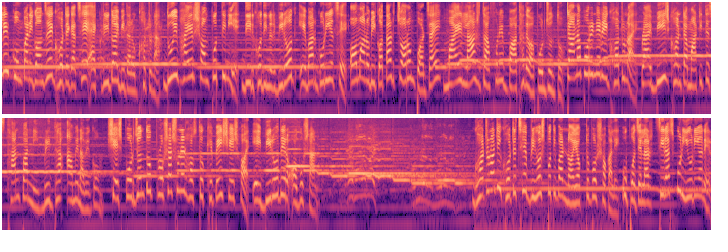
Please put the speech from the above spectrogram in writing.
নোয়াখালীর কোম্পানিগঞ্জে ঘটে গেছে এক হৃদয় বিদারক ঘটনা। দুই ভাইয়ের সম্পত্তি নিয়ে দীর্ঘদিনের বিরোধ এবার গড়িয়েছে অমানবিকতার চরম পর্যায়ে মায়ের লাশ দাফনে বাধা দেওয়া পর্যন্ত। টানাপোড়েনের এই ঘটনায় প্রায় বিশ ঘণ্টা মাটিতে স্থান পাননি বৃদ্ধা আমেনা বেগম। শেষ পর্যন্ত প্রশাসনের হস্তক্ষেপেই শেষ হয় এই বিরোধের অবসান। ঘটনাটি ঘটেছে বৃহস্পতিবার নয় অক্টোবর সকালে উপজেলার সিরাজপুর ইউনিয়নের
